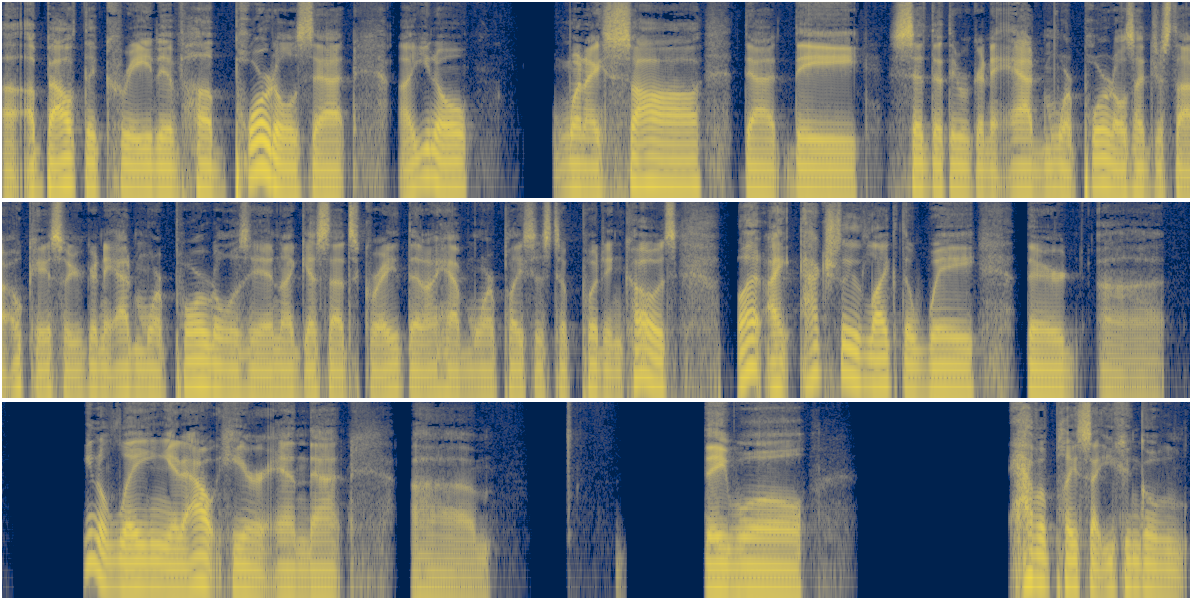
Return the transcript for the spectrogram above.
uh, about the creative hub portals that, uh, you know, when I saw that they said that they were going to add more portals, I just thought, okay, so you're going to add more portals in. I guess that's great. Then I have more places to put in codes. But I actually like the way they're, uh, you know, laying it out here, and that um, they will have a place that you can go.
